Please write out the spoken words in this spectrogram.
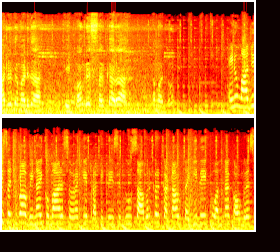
ಆಡಳಿತ ಮಾಡಿದ ಈ ಕಾಂಗ್ರೆಸ್ ಸರ್ಕಾರ ತಮ್ಮ ಇನ್ನು ಮಾಜಿ ಸಚಿವ ವಿನಯ್ ಕುಮಾರ್ ಸೊರಕೆ ಪ್ರತಿಕ್ರಿಯಿಸಿದ್ದು, ಸಾವರ್ಕರ್ ಕಟೌಟ್ ತೆಗಿಬೇಕು ಅಂತ ಕಾಂಗ್ರೆಸ್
